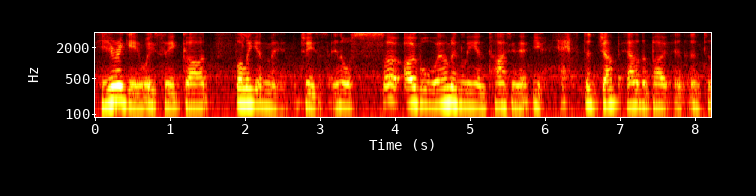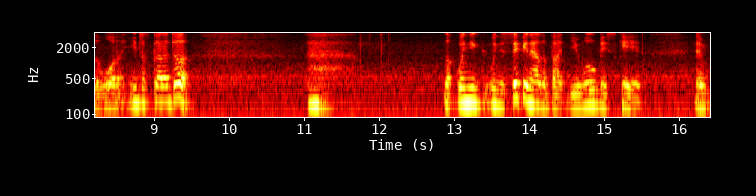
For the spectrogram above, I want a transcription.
Here again, we see God fully in man, Jesus, and it was so overwhelmingly enticing that you have to jump out of the boat and into the water. You just got to do it. Look, when you when you're stepping out of the boat, you will be scared, and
